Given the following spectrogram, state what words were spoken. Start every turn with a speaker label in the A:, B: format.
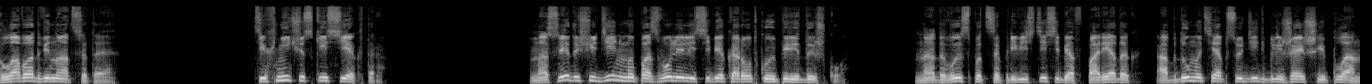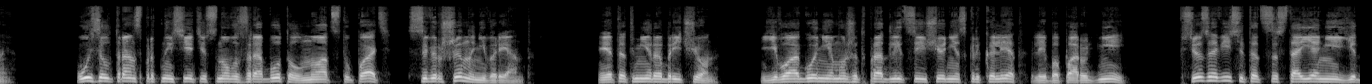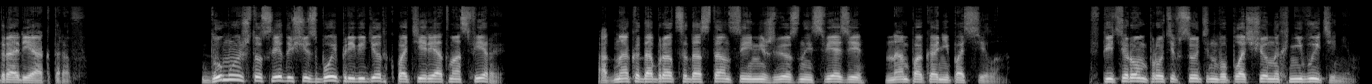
A: Глава 12. Технический сектор. На следующий день мы позволили себе короткую передышку. Надо выспаться, привести себя в порядок, обдумать и обсудить ближайшие планы. Узел транспортной сети снова заработал, но отступать совершенно не вариант. Этот мир обречен. Его агония может продлиться еще несколько лет, либо пару дней. Все зависит от состояния ядра реакторов. Думаю, что следующий сбой приведет к потере атмосферы. Однако добраться до станции межзвездной связи нам пока не по силам. В пятером против сотен воплощенных не вытянем.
